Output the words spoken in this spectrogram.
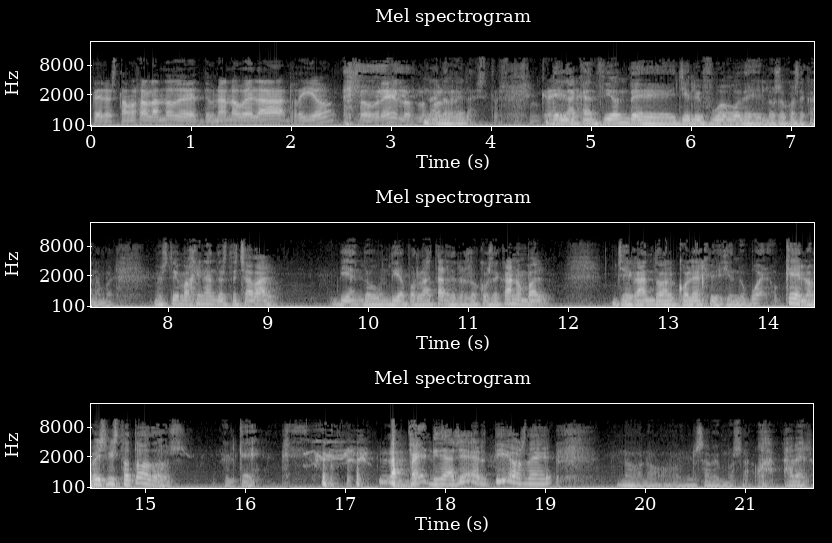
Pero estamos hablando de, de una novela Río sobre los locos Una de. Esto es, es De increíble. la canción de Hielo y Fuego de Los Locos de Cannonball. Me estoy imaginando a este chaval viendo un día por la tarde Los Locos de Cannonball, llegando al colegio y diciendo, bueno, ¿qué? ¿Lo habéis visto todos? ¿El qué? la peli de ayer, tíos, de... No, no, no sabemos nada. A ver,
